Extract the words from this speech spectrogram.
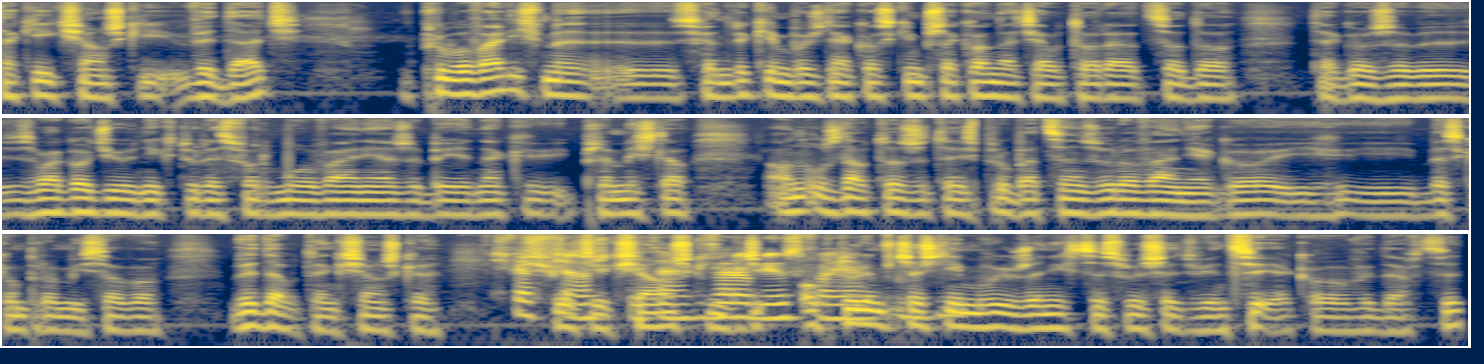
takiej książki wydać. Próbowaliśmy y, z Henrykiem Boźniakowskim przekonać autora co do tego, żeby złagodził niektóre sformułowania, żeby jednak przemyślał. On uznał to, że to jest próba cenzurowania go i, i bezkompromisowo wydał tę książkę Świat w świecie książki, książki, tak, gdzie, o którym wcześniej mówił, że nie chce słyszeć więcej jako wydawcy.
